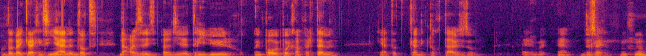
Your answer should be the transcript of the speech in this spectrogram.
Omdat wij krijgen signalen dat nou, als, je, drie uur in PowerPoint gaat vertellen, ja, dat kan ik toch thuis doen. Ja, dus wij, mhm.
